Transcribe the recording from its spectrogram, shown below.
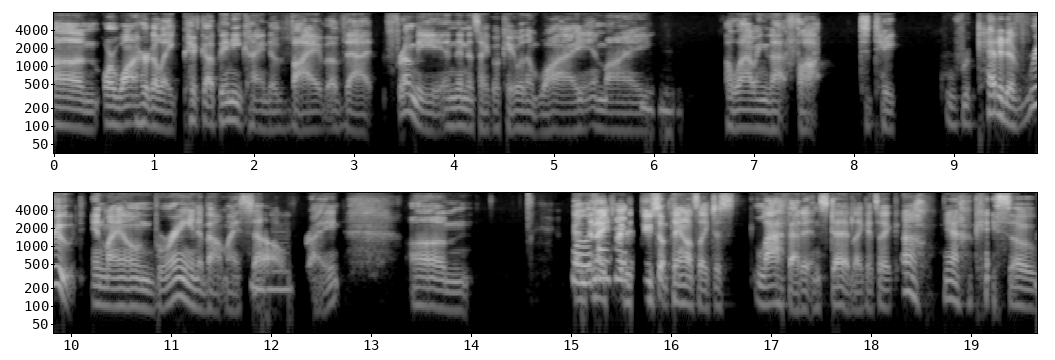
um, or want her to like pick up any kind of vibe of that from me. And then it's like, okay, well, then why am I mm-hmm. allowing that thought to take repetitive root in my own brain about myself? Mm-hmm. Right. Um, well, and then I, I try to do something else, like just laugh at it instead. Like it's like, oh yeah, okay, so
